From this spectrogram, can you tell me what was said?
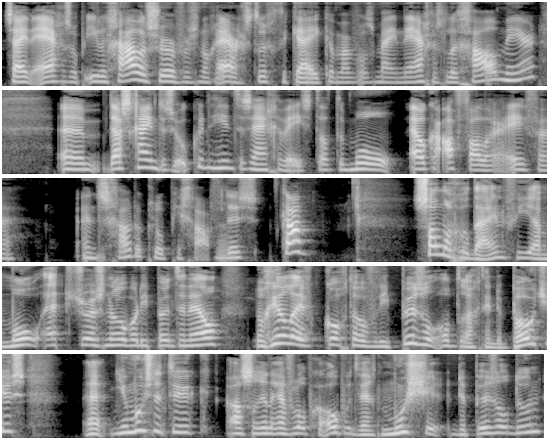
zijn ergens op illegale servers nog ergens terug te kijken, maar volgens mij nergens legaal meer. Ehm, daar schijnt dus ook een hint te zijn geweest dat de mol elke afvaller even een schouderklopje gaf. Dus het kan. Sander Gordijn via mol.trustnobody.nl. Nog heel even kort over die puzzelopdracht in de bootjes. Eh, je moest natuurlijk, als er een envelop geopend werd, moest je de puzzel doen.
